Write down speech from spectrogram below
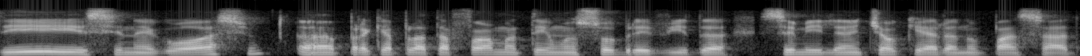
esse negócio uh, para que a plataforma tenha uma sobrevida semelhante ao que era no passado.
